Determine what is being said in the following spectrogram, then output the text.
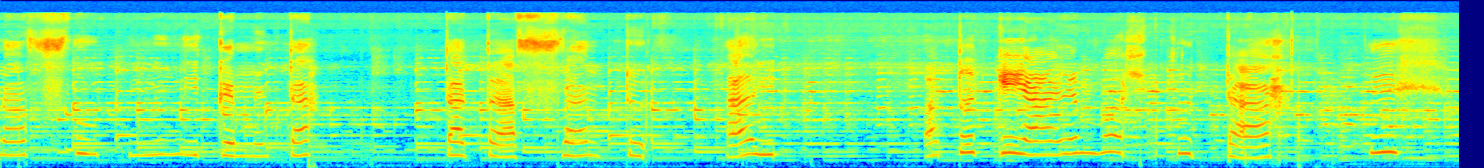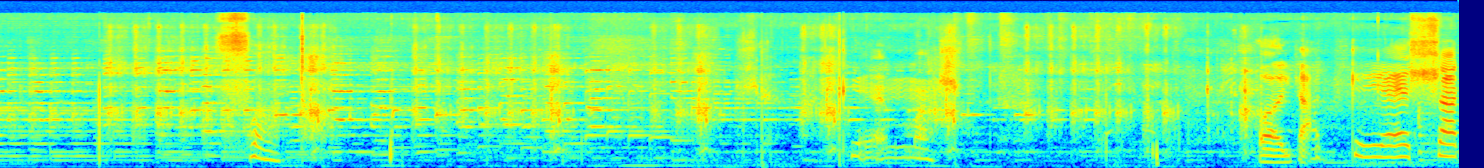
na funicamenta, tá travando aí. Dia eu mostro, tá? Ixi. Foda. Que é mais? Olha que essa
